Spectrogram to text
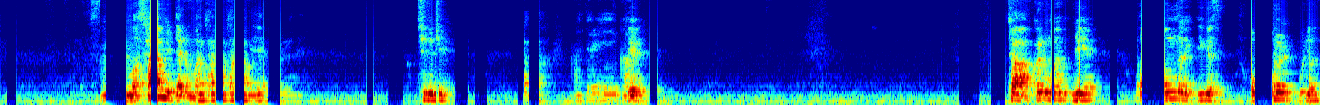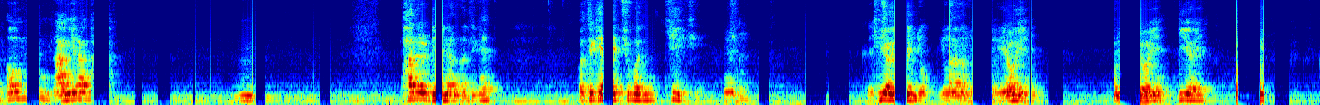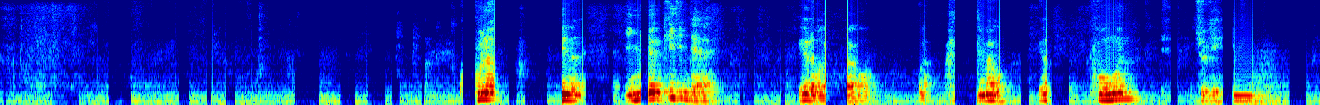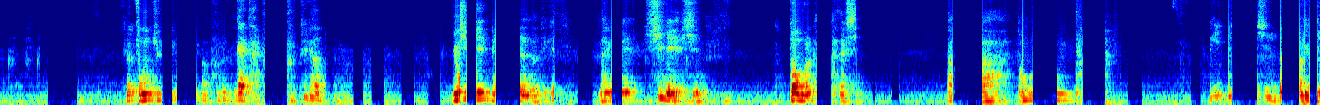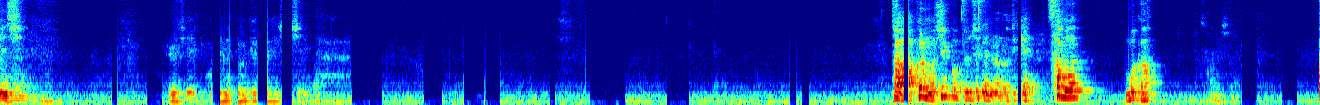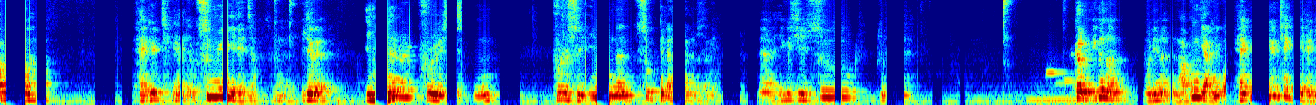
뭐 3일 때는 뭐 3, 3, 1. 7은 7. 아, 떨어지니까. 예. 자, 그러면 이게 엄랑 이게 오늘 우리는 엄랑이라고 음. 팔을 우리는 어떻게? 어떻게 죽은 기그 요, 요, 어. 요인 요인 기의 우리는 인형 퀴즈인데 이거는 뭐라고 하지 말고 이거 풍은 주기 그 좋은 주기 그러니까 다풀 필요 없 60은 어떻게 신이에요, 신. 도움을 받을 신. 그러면 신법 준수에는 어떻게? 3은 뭐가? 삼신. 해결책이 되죠. 숙명이 되죠. 네. 이제 인연을 풀을 수, 음? 풀을 수 있는 수기라는 거다. 예, 이것이 수. 그럼 이거는 우리는 나쁜 게 아니고 해결책이 해결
